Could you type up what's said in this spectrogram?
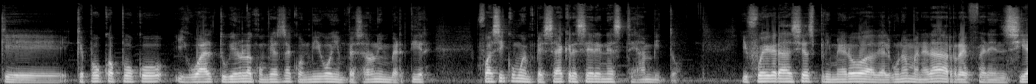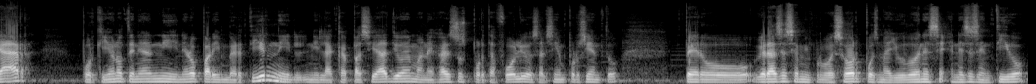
que, poco a poco igual tuvieron la confianza conmigo y empezaron a invertir. Fue así como empecé a crecer en este ámbito. Y fue gracias primero a de alguna manera a referenciar porque yo no tenía ni dinero para invertir, ni, la capacidad yo de manejar esos portafolios al 100%, pero gracias a mi profesor pues me ayudó en ese, en ese sentido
